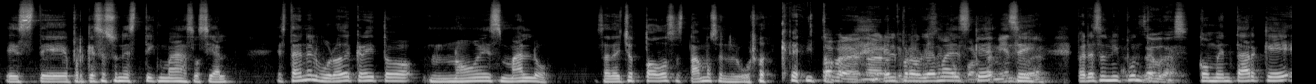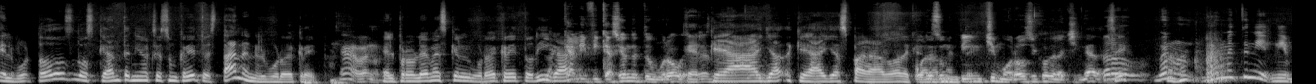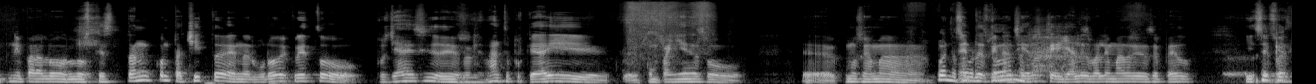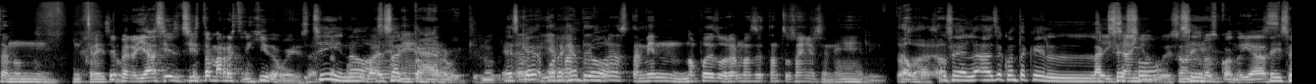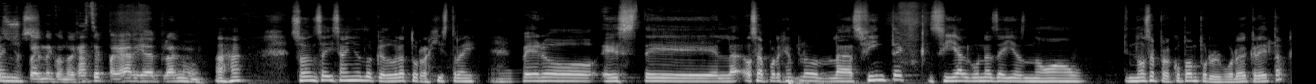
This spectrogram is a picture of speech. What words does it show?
este, porque ese es un estigma social. Está en el buró de crédito no es malo. O sea, de hecho, todos estamos en el buró de crédito. No, pero, no, lo el problema es que sí, ¿eh? pero ese es mi punto. deudas. Comentar que el todos los que han tenido acceso a un crédito están en el buró de crédito. Ah, bueno. El problema es que el buró de crédito La diga calificación de tu buró, güey. que que haya que hayas pagado Que eres un adecuadamente. pinche moroso hijo de la chingada. Pero, Sí. bueno, realmente ni, ni, ni para lo- los que están con tachita en el buró de crédito, pues ya es irrelevante porque hay eh, compañías o, eh, ¿cómo se llama? Bueno, sobre Entes todo financieros que ya les vale madre ese pedo. Y Sí, que- sueltan un, un crédito. Sí, pero ya sí, sí está más restringido, güey. O sea, Sí, no, exacto. negar, güey, que no- Es que, Y por ejemplo- duras también no puedes durar más de tantos años en él. Y O, todo eso. o sea, haz de cuenta que el seis acceso años, güey. Son sí, los cuando ya Seis se años. suspende, cuando dejaste de pagar ya de plano. Ajá. Son seis años lo que dura tu registro ahí. Pero, este, la- o sea, por ejemplo, las fintech, sí, algunas de ellas no, no se preocupan por el buro de crédito,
